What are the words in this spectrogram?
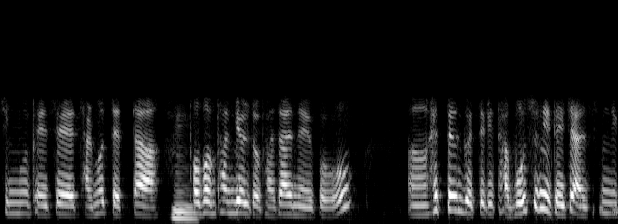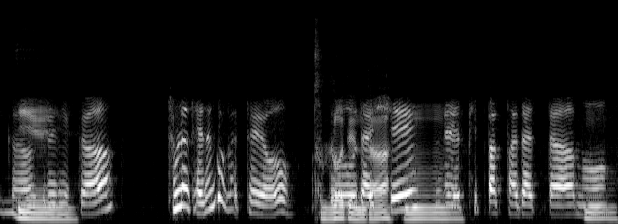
직무 배제 잘못됐다, 음. 법원 판결도 받아내고 어, 했던 것들이 다 모순이 되지 않습니까? 예. 그러니까 둘러대는 것 같아요. 둘러댄다. 다시 음. 네, 핍박받았다. 뭐 음.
